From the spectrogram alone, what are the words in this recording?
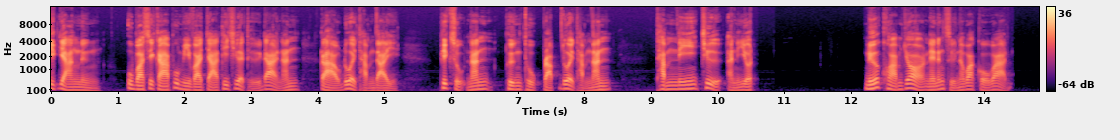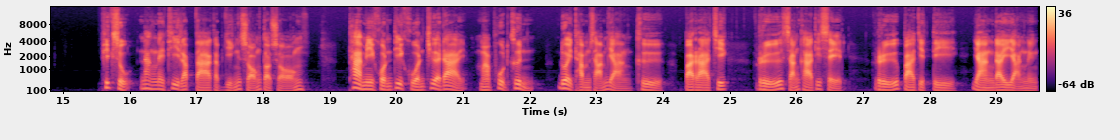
อีกอย่างหนึ่ง อุบาสิกาผู้มีวาจาที่เชื่อถือได้นั้น กล่าวด้วยธรรมใด ภิกษุนั้นพึงถูกปรับด้วยธรรมนั้นธรรมนี้ชื่ออนิยตเนื้อความย่อในหนังสือนวโกวาทภิกษุนั่งในที่รับตากับหญิงสองต่อสองถ้ามีคนที่ควรเชื่อได้มาพูดขึ้น ด้วยธรรมสามอย่างคือ ปาราชิก หรือสังฆาทิเศษหรือปาจิตตีอย่างใดอย่างหนึ่ง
